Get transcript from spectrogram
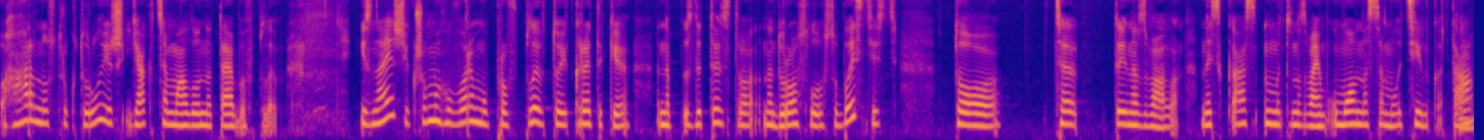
гарно структуруєш, як це мало на тебе вплив. І знаєш, якщо ми говоримо про вплив тої критики з дитинства на дорослу особистість, то це ти назвала низька, ми то називаємо умовна самооцінка, та? Так.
